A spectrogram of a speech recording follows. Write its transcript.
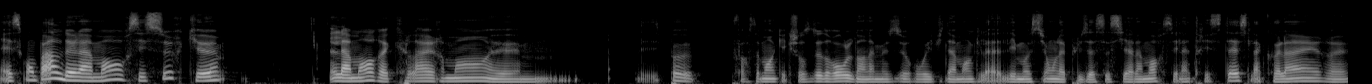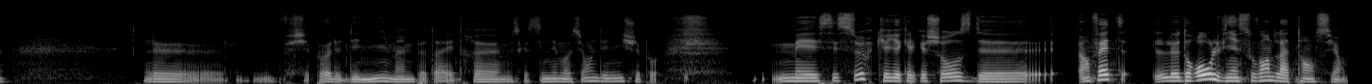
est-ce qu'on parle de la mort? C'est sûr que la mort a clairement pas forcément quelque chose de drôle dans la mesure où évidemment que l'émotion la, plus associée à la mort c'est la tristesse, la colère, euh, le, je sais pas, le déni même peut-être. Euh, est-ce que c'est une émotion le déni, je sais pas. Mais c'est sûr qu'il y a quelque chose de, en fait, le drôle vient souvent de la tension.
